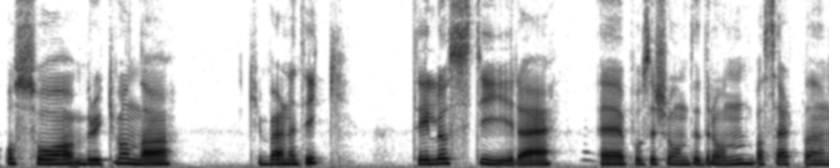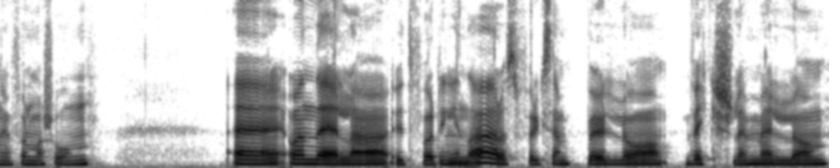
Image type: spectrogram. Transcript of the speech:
og så bruker man da kybernetikk til å styre eh, posisjonen til dronen basert på den informasjonen. Eh, og en del av utfordringen da er også f.eks. å veksle mellom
